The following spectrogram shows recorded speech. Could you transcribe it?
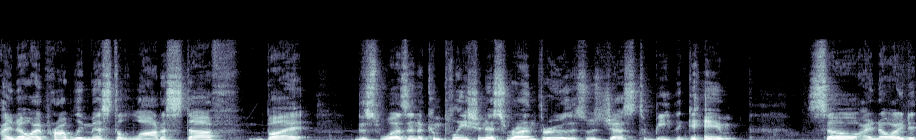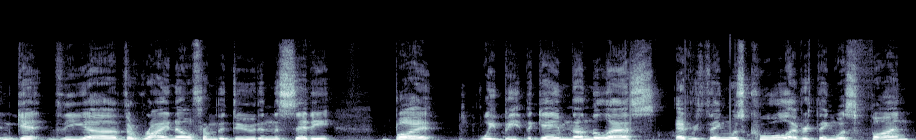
I know I probably missed a lot of stuff, but this wasn't a completionist run through. This was just to beat the game. So I know I didn't get the uh, the rhino from the dude in the city, but we beat the game nonetheless. Everything was cool. Everything was fun.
